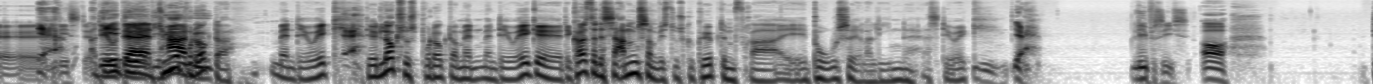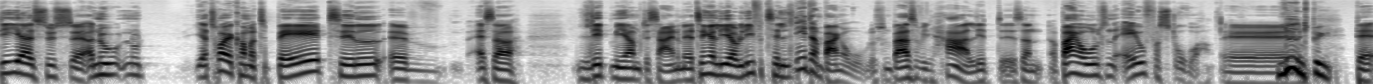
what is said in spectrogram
øh, Ja, liste. og det, jo det, det er de dyre har produkter, men det er jo ikke... Ja. Det er jo luksusprodukter, men, men det er jo ikke... Det koster det samme, som hvis du skulle købe dem fra øh, Bose eller lignende. Altså, det er jo ikke... Nogle, ja, lige præcis. Og det, jeg synes... øh, Og nu, nu jeg tror, jeg kommer tilbage til... Øh, altså lidt mere om designet, men jeg tænker lige, jeg vil lige fortælle lidt om Bang Olufsen, bare så vi har lidt øh, sådan... Og Bang Olufsen er jo for stor. Øh, Lydens by. da,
